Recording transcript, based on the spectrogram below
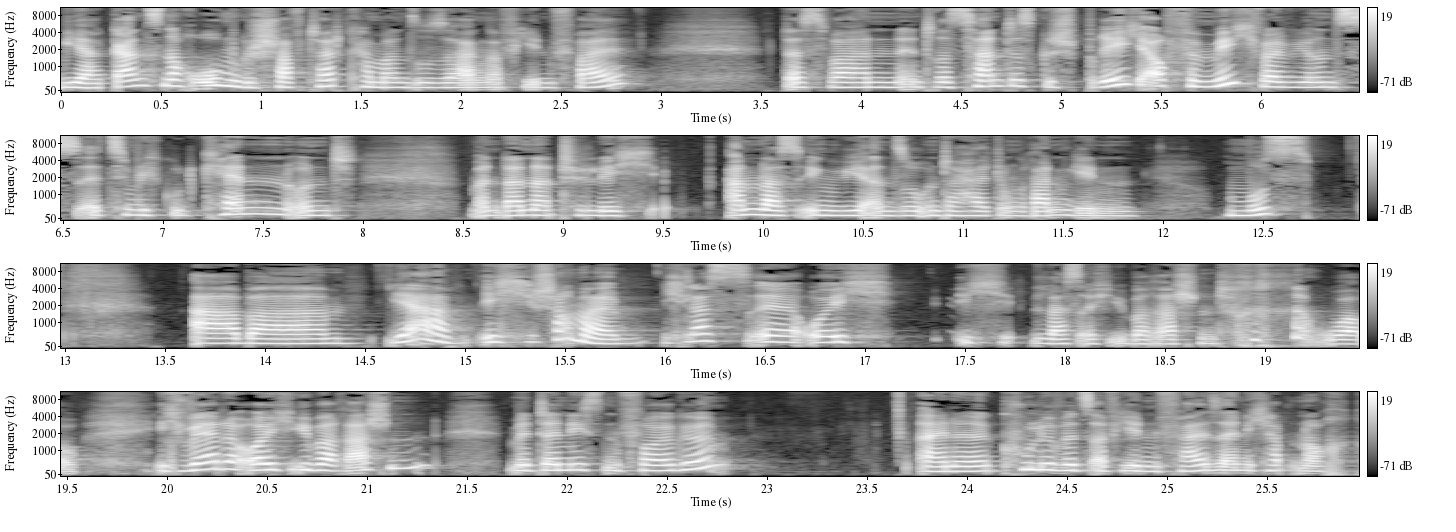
ja ganz nach oben geschafft hat, kann man so sagen auf jeden Fall. Das war ein interessantes Gespräch auch für mich, weil wir uns äh, ziemlich gut kennen und man dann natürlich anders irgendwie an so Unterhaltung rangehen muss. Aber ja, ich schau mal, ich lasse äh, euch, ich lasse euch überraschen. wow. Ich werde euch überraschen mit der nächsten Folge. Eine coole wird's auf jeden Fall sein. Ich habe noch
